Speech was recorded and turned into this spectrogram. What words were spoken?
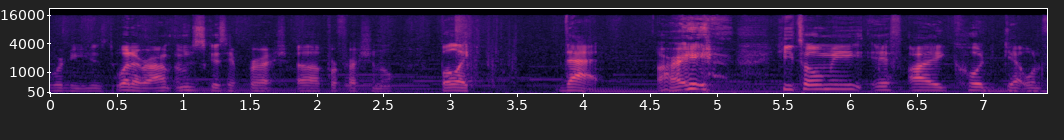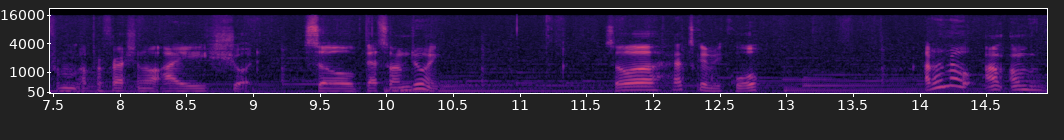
word he used. Whatever. I'm, I'm just gonna say uh, professional. But like that. All right. he told me if I could get one from a professional, I should. So that's what I'm doing. So uh, that's gonna be cool. I don't know. I'm, I'm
